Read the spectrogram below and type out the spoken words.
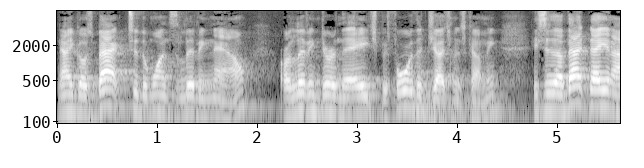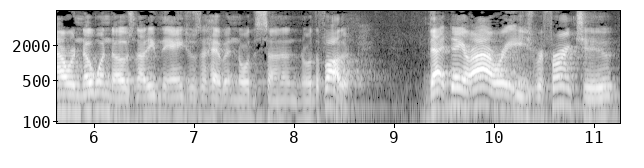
Now he goes back to the ones living now, or living during the age before the judgment's coming. He says, Of that day and hour no one knows, not even the angels of heaven, nor the Son, nor the Father. That day or hour he's referring to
